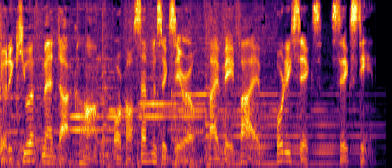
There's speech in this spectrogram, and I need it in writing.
go to qfmed.com or call 760 585 4616.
